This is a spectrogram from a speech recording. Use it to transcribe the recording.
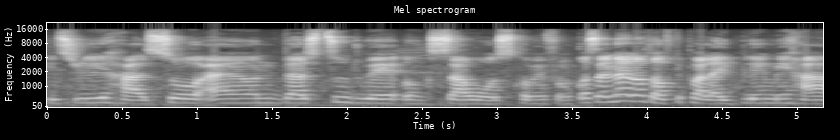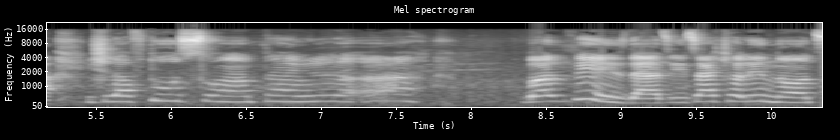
It's really hard. So i understood where Ongsa was coming from because i know a lot of people are like blaming her. You should have told sometime uh, but the thing is that it's actually not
